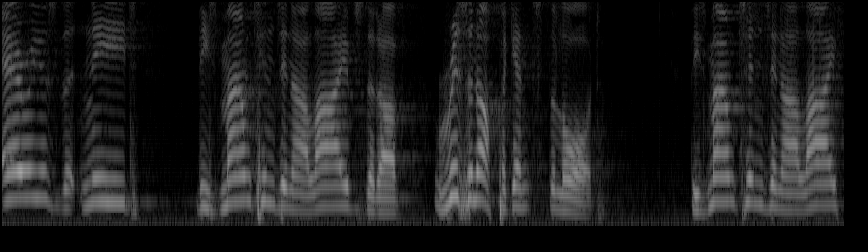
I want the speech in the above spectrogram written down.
areas that need these mountains in our lives that have risen up against the Lord. These mountains in our life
